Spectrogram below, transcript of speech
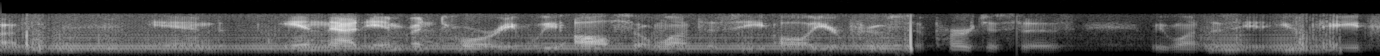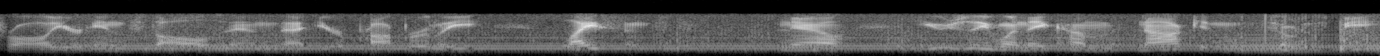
us. And in that inventory, we also want to see all your proofs of purchases. We want to see that you paid for all your installs and that you're properly licensed. Now, usually when they come knocking, so to speak,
